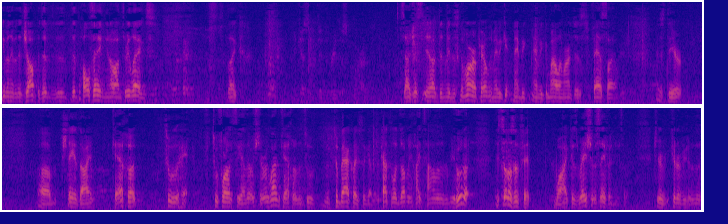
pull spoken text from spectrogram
even if it jump, it did, did, did the whole thing, you know, on three legs. Like I guess it didn't read this Gemara. so, I just you know didn't read this Gemara. Apparently, maybe maybe maybe Gemalim aren't as facile as deer. Um, shtei Yadayim, Ke'echad, two two forelegs together, or Shtei Raglayim Ke'echad, the two the two back legs together. The Katel Adami, High Tana, Rabbi Yehuda. It still doesn't fit. Why? Because Reish of a Sefer Nichah. The,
